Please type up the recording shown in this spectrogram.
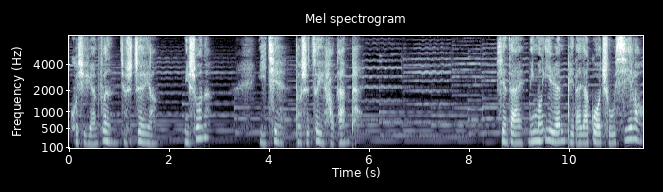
或许缘分就是这样，你说呢？一切都是最好的安排。现在，柠檬一人陪大家过除夕喽。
